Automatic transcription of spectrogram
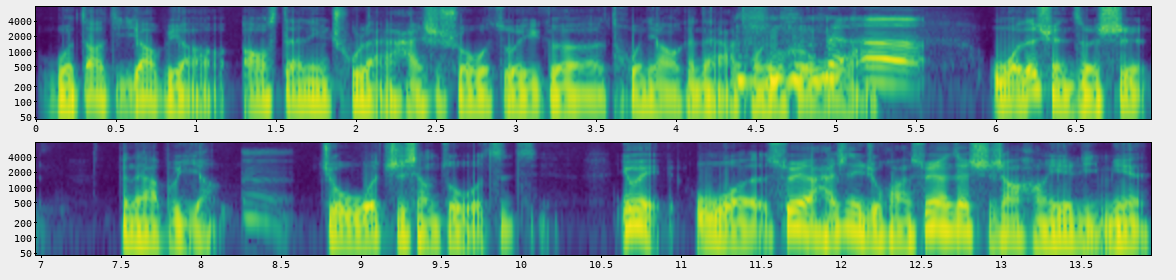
我到底要不要 outstanding 出来，还是说我做一个鸵鸟跟大家同流合污啊？嗯。我的选择是跟大家不一样，嗯。就我只想做我自己，因为我虽然还是那句话，虽然在时尚行业里面，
